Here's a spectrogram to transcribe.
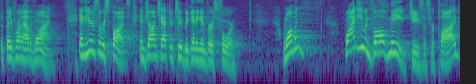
that they've run out of wine. And here's the response in John chapter 2, beginning in verse 4. Woman, why do you involve me? Jesus replied.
